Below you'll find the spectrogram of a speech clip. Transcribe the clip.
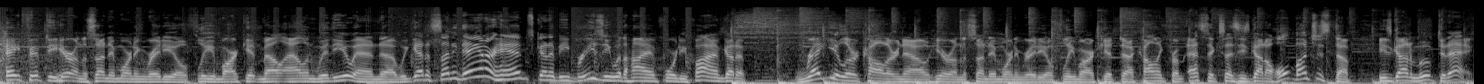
850 here on the Sunday Morning Radio Flea Market. Mel Allen with you, and uh, we got a sunny day in our hands. It's going to be breezy with a high of 45. Got a regular caller now here on the Sunday Morning Radio Flea Market. Uh, calling from Essex says he's got a whole bunch of stuff he's got to move today.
